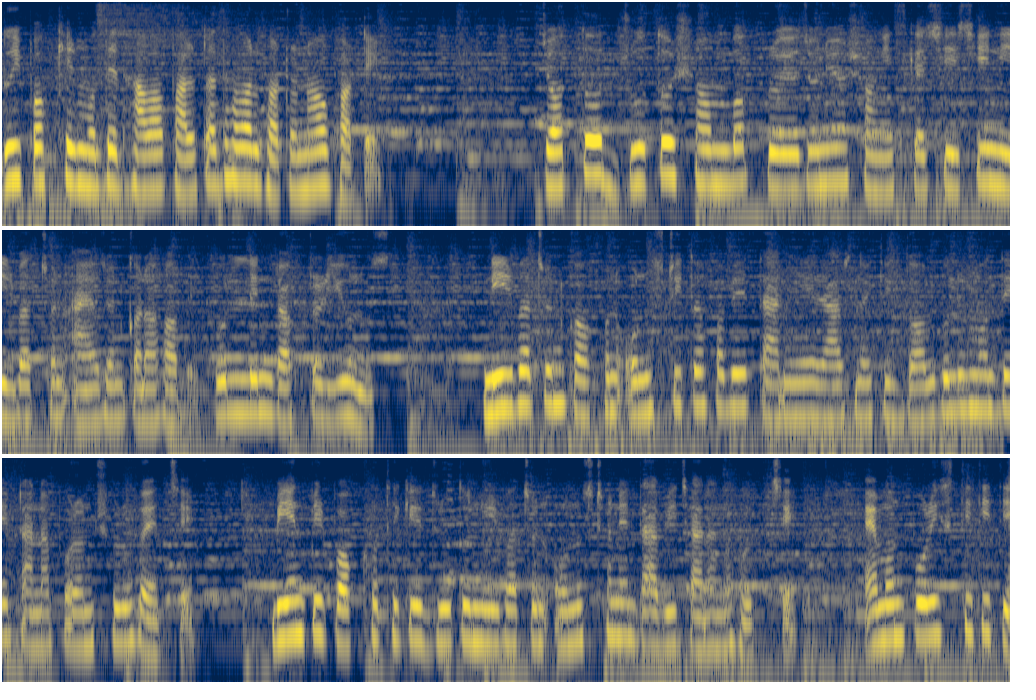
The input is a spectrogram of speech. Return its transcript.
দুই পক্ষের মধ্যে ধাওয়া পাল্টা ধাওয়ার ঘটনাও ঘটে। যত দ্রুত সম্ভব প্রয়োজনীয় সংস্কার শেষে নির্বাচন আয়োজন করা হবে, বললেন ডক্টর ইউনুস। নির্বাচন কখন অনুষ্ঠিত হবে তা নিয়ে রাজনৈতিক দলগুলোর মধ্যে টানাপোড়ন শুরু হয়েছে। বিএনপির পক্ষ থেকে দ্রুত নির্বাচন অনুষ্ঠানের দাবি জানানো হচ্ছে। এমন পরিস্থিতিতে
